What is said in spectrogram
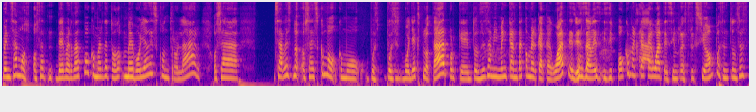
pensamos, o sea, ¿de verdad puedo comer de todo? Me voy a descontrolar. O sea, ¿sabes? No, o sea, es como, como, pues, pues voy a explotar, porque entonces a mí me encanta comer cacahuates, ya sabes, y si puedo comer cacahuates sin restricción, pues entonces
